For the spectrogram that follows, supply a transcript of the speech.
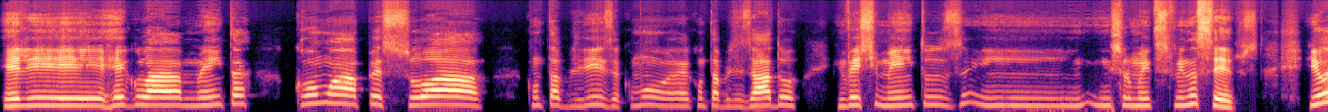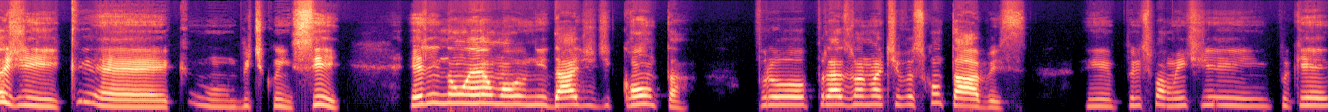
Ele regulamenta como a pessoa contabiliza, como é contabilizado investimentos em instrumentos financeiros. E hoje, é, o Bitcoin em si, ele não é uma unidade de conta para as normativas contábeis, principalmente porque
